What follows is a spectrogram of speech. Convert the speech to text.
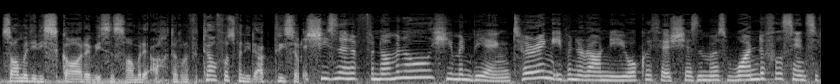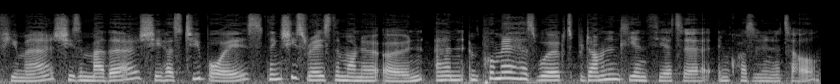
saam met hierdie skaduwees en saam met die agtergrond. Vertel vir ons van hierdie aktrise. She's a phenomenal human being. Touring even around New York with her, she has the most wonderful sense of humor. She's a mother. She has two boys. I think she's raised them on her own. And Mpume has worked predominantly in theatre in KwaZulu-Natal.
